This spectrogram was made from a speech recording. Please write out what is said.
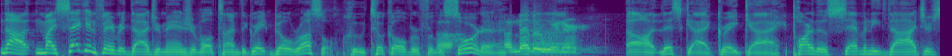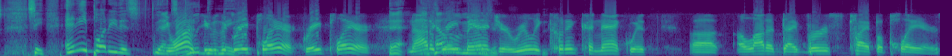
Now, my second favorite Dodger manager of all time, the great Bill Russell, who took over for Lasorda. another Uh, winner. Oh, this guy, great guy. Part of those 70 Dodgers. See, anybody that's, that's he was. good He was a me- great player. Great player. Yeah, Not a of great a manager. manager. Really couldn't connect with uh, a lot of diverse type of players.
